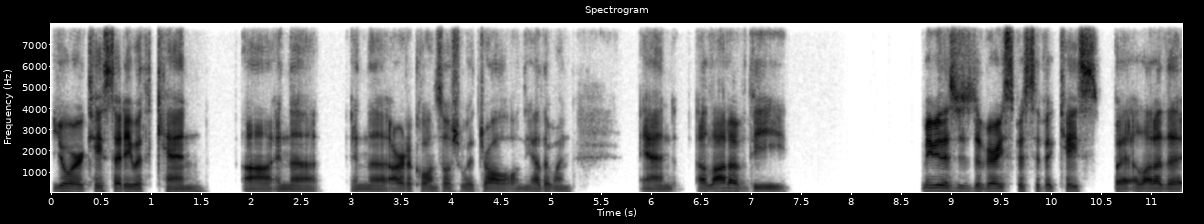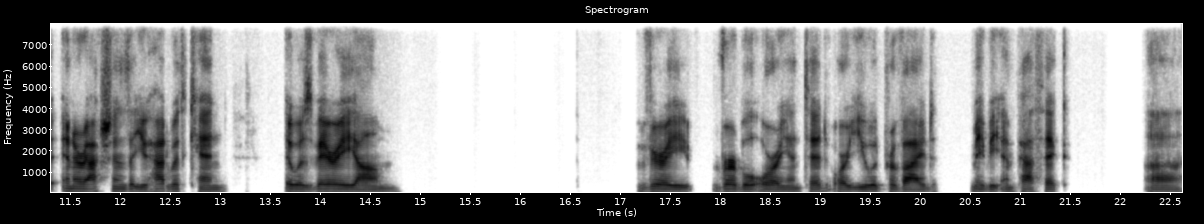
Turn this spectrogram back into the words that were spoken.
your case study with Ken uh, in the in the article on social withdrawal on the other one, and a lot of the maybe this is a very specific case, but a lot of the interactions that you had with Ken, it was very um very verbal oriented, or you would provide maybe empathic uh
